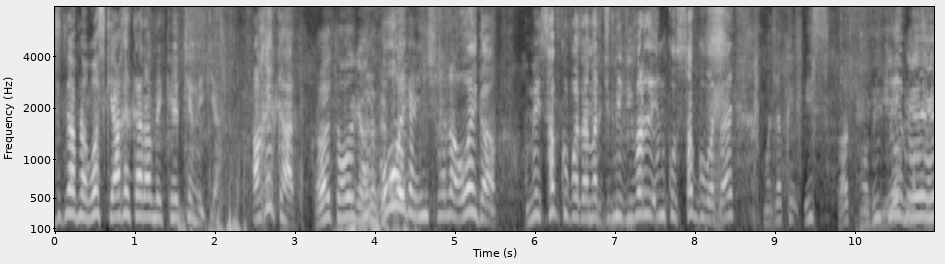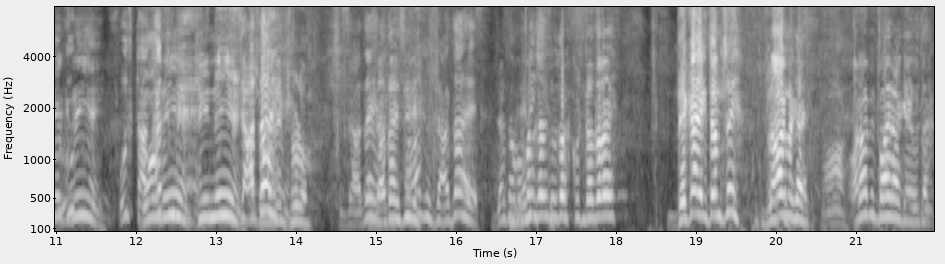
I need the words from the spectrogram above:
जितना अपना वस किया आखिरकार आपने कैद क्या नहीं किया। आखिरकार? तो हो गया होएगा इंशाल्लाह होएगा। हमें सबको पता है हमारे जितने व्यूवर है इनको सबको पता है। मतलब कि इस वक्त अभी ये एक नहीं है। फुल ताकत में है है नहीं है। ज़्यादा है। छोड़ो। ज़्यादा है। ज़्यादा है इसीलिए। हाँ, तो ज़्यादा है। जैसा उधर कुछ नज़र आए देखा एकदम से आग लगाए और अभी बाहर आ गए उधर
